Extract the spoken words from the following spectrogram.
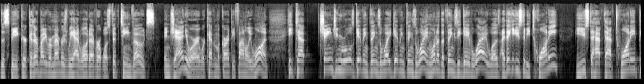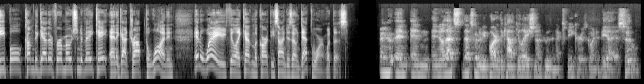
the speaker, because everybody remembers we had whatever it was, 15 votes in January where Kevin McCarthy finally won. He kept changing rules, giving things away, giving things away. And one of the things he gave away was I think it used to be 20. You used to have to have 20 people come together for a motion to vacate, and it got dropped to one. And in a way, you feel like Kevin McCarthy signed his own death warrant with this. And, and and and, you know that's that's going to be part of the calculation on who the next speaker is going to be. I assume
